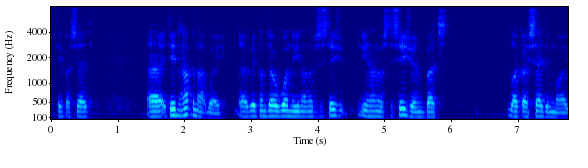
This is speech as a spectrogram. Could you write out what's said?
I think I said. Uh, it didn't happen that way. Uh, Rigondeaux won the unanimous decision, unanimous decision, but like I said in my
